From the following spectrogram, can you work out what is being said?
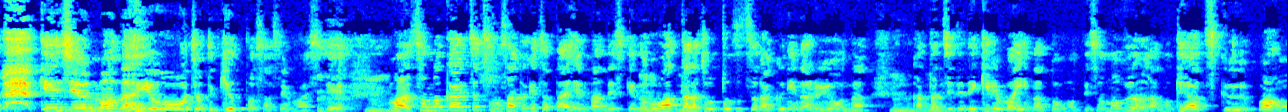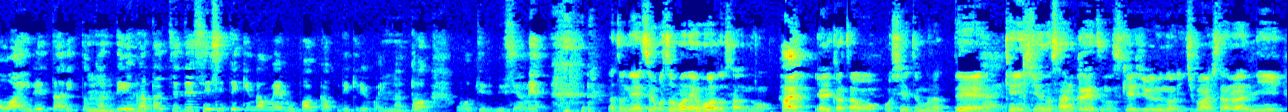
研修の内容をちょっとギュッとさせまして、うん。まあその代わりちょっとその3ヶ月は大変なんですけど、うん終わったらちょっとずつ楽になるようなうん形でできればいいなと思って、その分あの手厚くワンオンワン入れたりとかっていう形で精神的な面もバックアップできればいいなとは思ってるんですよね。あとね、それこそマネーフォワードさんのはい。やり方を教えてもらって、はい。研修の3ヶ月のスケジュールの一番下の欄に、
